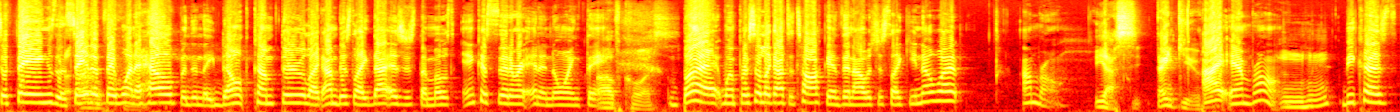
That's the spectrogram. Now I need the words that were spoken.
to things and say Of that they want to help and then they don't come through, like, I'm just like, that is just the most inconsiderate and annoying thing. of course, But when Priscilla got to talking, then I was just like, you know what? I'm wrong. Yes. Thank you. I am wrong. Mm-hmm. Because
